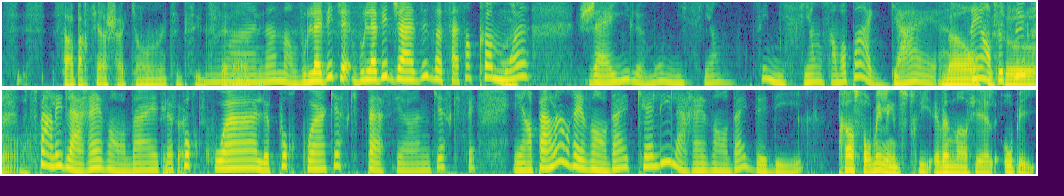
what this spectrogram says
ça appartient à chacun, c'est différent. Ouais, non, non. Vous l'avez, vous l'avez jazzé de votre façon. Comme moi, j'haïs le mot mission. Sais, mission, ça ne va pas à guerre. Non, on c'est peut-tu ça. peux-tu parler de la raison d'être, le pourquoi, le pourquoi, qu'est-ce qui te passionne, qu'est-ce qui te fait? Et en parlant de raison d'être, quelle est la raison d'être de DX? Transformer l'industrie événementielle au pays.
